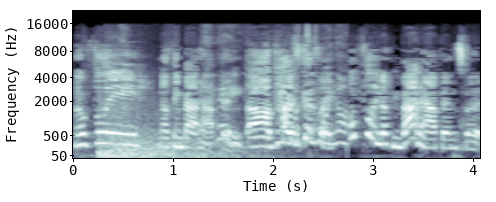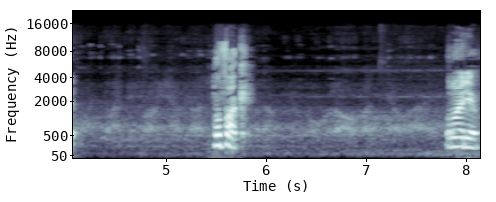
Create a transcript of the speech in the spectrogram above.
Hopefully, nothing bad happened. Hey, uh, I was gonna on? hopefully nothing bad happens, but... Oh fuck. What do I do?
